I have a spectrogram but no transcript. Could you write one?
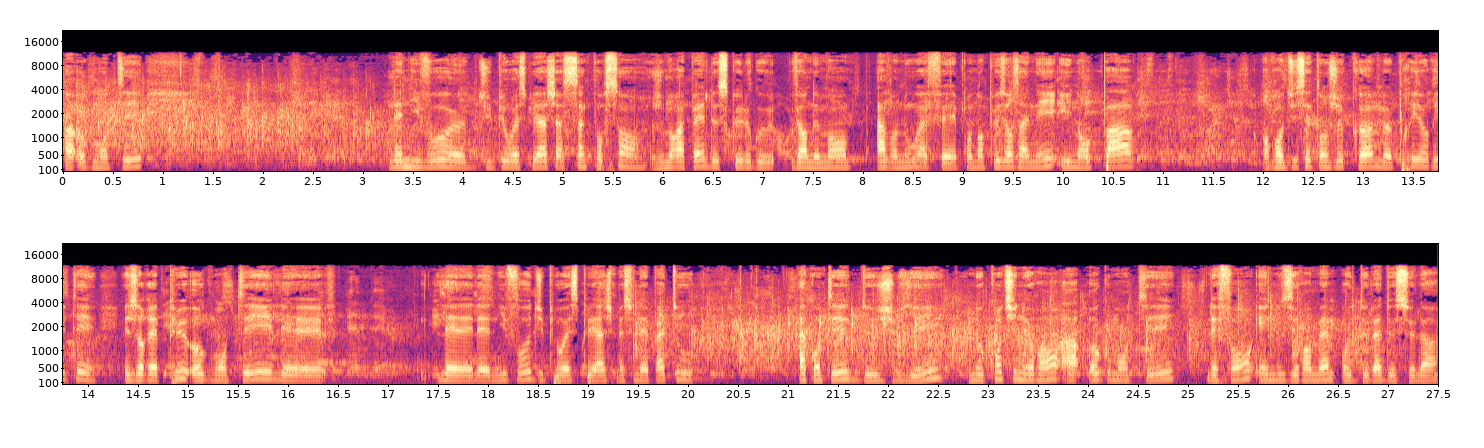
a augmenté les niveaux euh, du POSPH à 5 Je me rappelle de ce que le gouvernement avant nous a fait pendant plusieurs années. Ils n'ont pas rendu cet enjeu comme priorité. Ils auraient pu augmenter les les, niveaux du POSPH, mais ce n'est pas tout. À compter de juillet, nous continuerons à augmenter les fonds et nous irons même au-delà de cela.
